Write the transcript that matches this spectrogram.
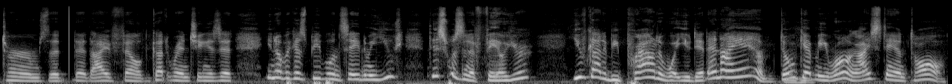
terms that that I've felt. Gut wrenching is it, you know, because people would say to me, "You, this wasn't a failure. You've got to be proud of what you did," and I am. Don't mm-hmm. get me wrong, I stand tall.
